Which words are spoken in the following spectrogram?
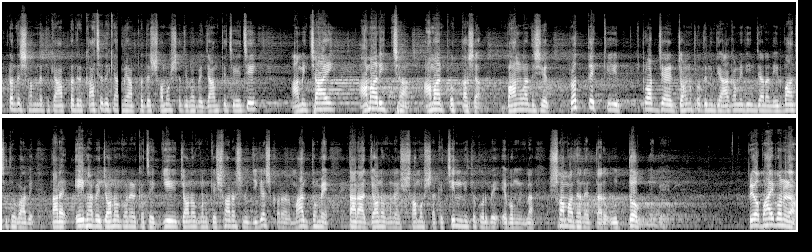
আপনাদের সামনে থেকে, আপনাদের কাছে থেকে আমি আপনাদের সমস্যা যেভাবে জানতে চেয়েছি, আমি চাই আমার ইচ্ছা, আমার প্রত্যাশা বাংলাদেশের প্রত্যেকটি পর্যায়ের জনপ্রতিনিধি আগামী দিন যারা নির্বাচিত হবে তারা এইভাবে জনগণের কাছে গিয়ে জনগণকে সরাসরি জিজ্ঞেস করার মাধ্যমে তারা জনগণের সমস্যাকে চিহ্নিত করবে এবং সমাধানের তার উদ্যোগ নেবে। প্রিয় ভাই বোনেরা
